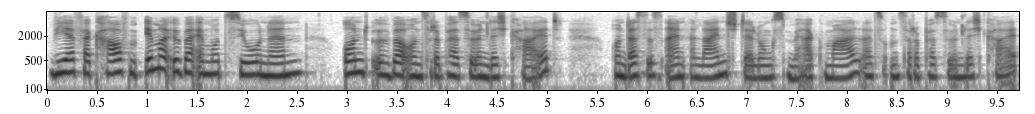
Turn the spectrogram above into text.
Wir verkaufen immer über Emotionen und über unsere Persönlichkeit und das ist ein Alleinstellungsmerkmal, also unsere Persönlichkeit.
